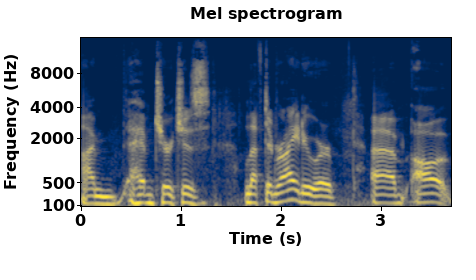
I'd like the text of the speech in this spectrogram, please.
I'm, I have churches left and right who are uh, all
